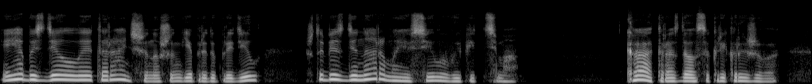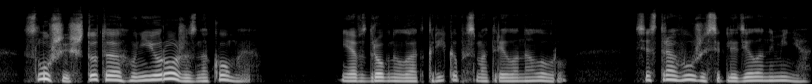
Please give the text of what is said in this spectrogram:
И я бы сделала это раньше, но Шинге предупредил, что без Динара мою силу выпить тьма. «Кат!» — раздался крик Рыжего. «Слушай, что-то у нее рожа знакомая». Я вздрогнула от крика, посмотрела на Лору. Сестра в ужасе глядела на меня.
